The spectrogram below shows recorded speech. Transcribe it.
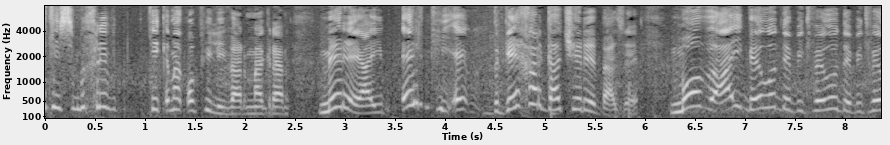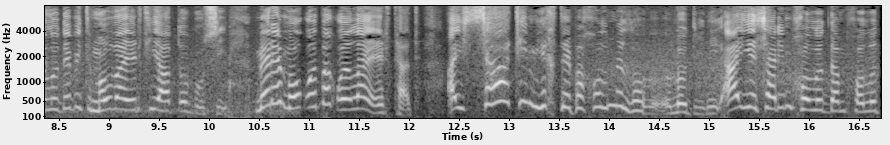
ერთის მხრივ კიკმაყოფილი ვარ, მაგრამ მე აი ერთი გეხარ გაჩერებაზე. მოვა აი ველოდებით, ველოდებით, ველოდებით მოვა ერთი ავტობუსი. მე მოყვება ყველა ერთად. აი საათი მიხდება ხოლმე ლოდინი. აი ეს არის მხოლოდ და მხოლოდ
